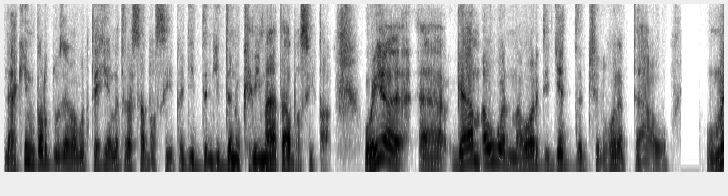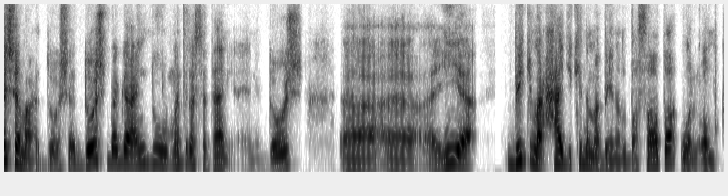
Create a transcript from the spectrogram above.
لكن برضو زي ما قلت هي مدرسة بسيطة جدا جدا وكلماتها بسيطة. وهي آه، قام أول ما وردي جدد في الغنى بتاعه ومشى مع الدوش. الدوش بقى عنده مدرسة ثانية يعني الدوش آه، هي بيجمع حاجة كده ما بين البساطة والعمق.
